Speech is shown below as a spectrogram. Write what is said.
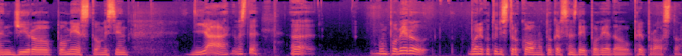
en giro po mestu. Mislim, ja, veste. Uh, bom povedal, bo neko tudi strokovno, to, kar sem zdaj povedal, preprosto.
